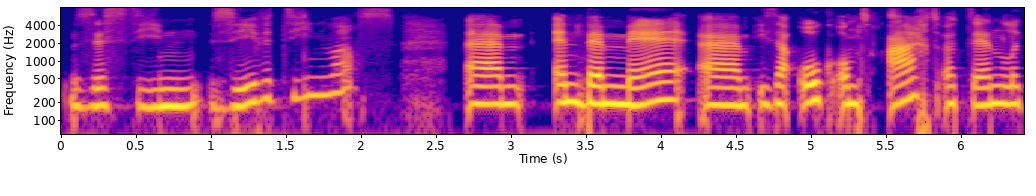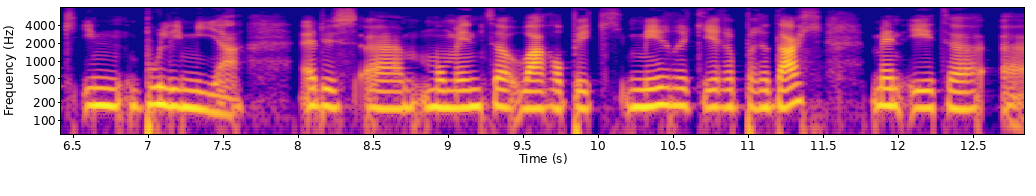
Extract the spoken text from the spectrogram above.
16, 17 was. Um, en bij mij um, is dat ook ontaard uiteindelijk in bulimia. dus um, momenten waarop ik meerdere keren per dag mijn eten uh,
